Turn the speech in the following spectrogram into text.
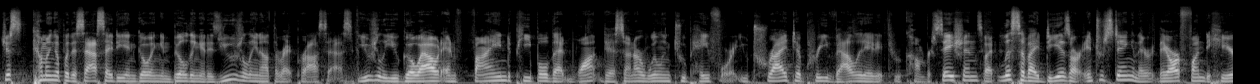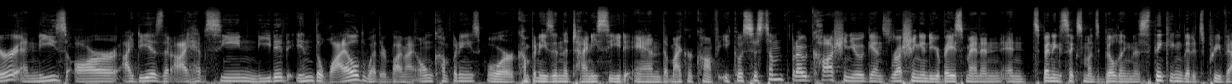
just coming up with a SaaS idea and going and building it is usually not the right process. Usually you go out and find people that want this and are willing to pay for it. You try to pre-validate it through conversations, but lists of ideas are interesting and they're, they are fun to hear. And these are ideas that I have seen needed in the wild, whether by my own companies or companies in the TinySeed and the MicroConf ecosystem. But I would caution you against rushing into your basement and, and spending six months building this thinking that it's pre-validated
